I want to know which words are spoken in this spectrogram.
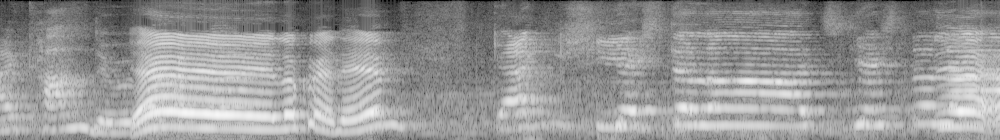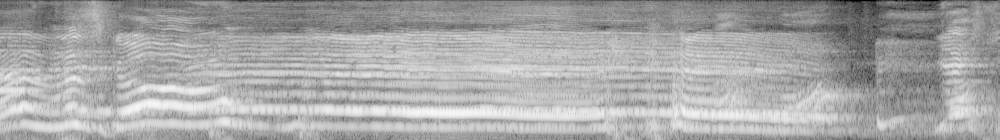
I can do it. Yay, look at him. Yes, the lads. Yes, the lads. Yeah, let's go. Yay. Yes.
